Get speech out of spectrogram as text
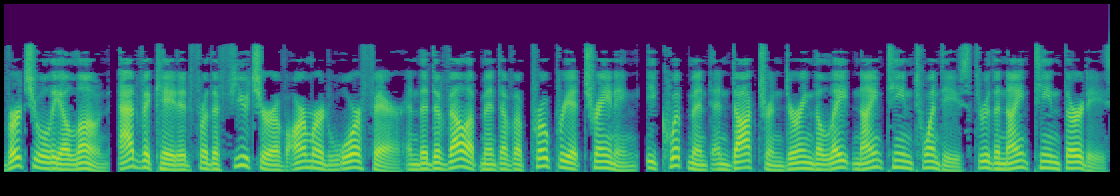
virtually alone, advocated for the future of armored warfare and the development of appropriate training, equipment and doctrine during the late 1920s through the 1930s.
